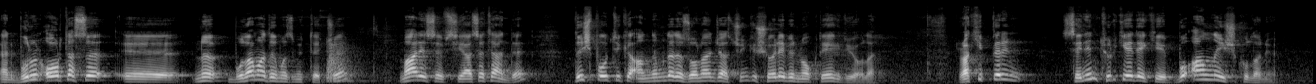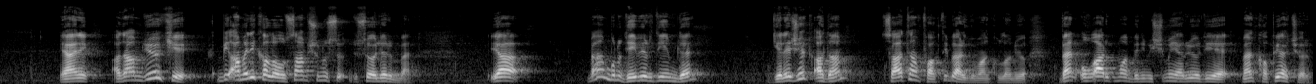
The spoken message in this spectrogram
Yani bunun ortasını bulamadığımız müddetçe maalesef siyaseten de dış politika anlamında da zorlanacağız. Çünkü şöyle bir noktaya gidiyorlar. Rakiplerin senin Türkiye'deki bu anlayışı kullanıyor. Yani adam diyor ki bir Amerikalı olsam şunu söylerim ben. Ya ben bunu devirdiğimde gelecek adam zaten farklı bir argüman kullanıyor. Ben o argüman benim işime yarıyor diye ben kapıyı açarım.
